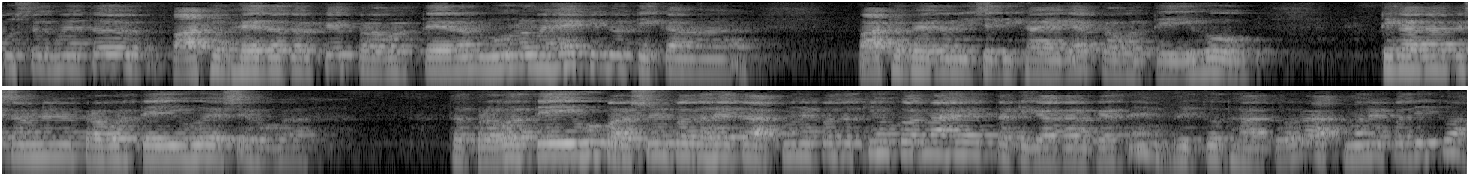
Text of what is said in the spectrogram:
पुस्तक में तो पाठ भेद करके प्रवर्तेरन मूल में है किंतु टीका, पाठ भेद नीचे दिखाया गया, प्रवर्ते हो टीकाकार के सामने में प्रवर्ते हो ऐसे होगा। तो प्रवर्ते युहु परस्मी पद है तो आत्मने पद क्यों करना है? तो टीकाकार कहते हैं वृतु धातु और आत्मनेपदित्व।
